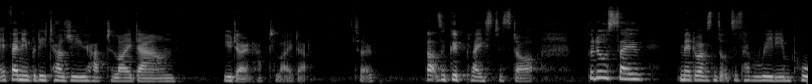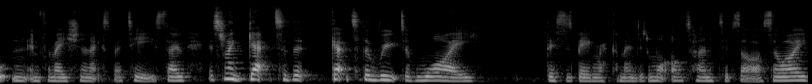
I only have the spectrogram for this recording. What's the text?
if anybody tells you you have to lie down, you don't have to lie down. So that's a good place to start. But also, midwives and doctors have really important information and expertise. So it's trying to get to the get to the root of why this is being recommended and what alternatives are. So I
